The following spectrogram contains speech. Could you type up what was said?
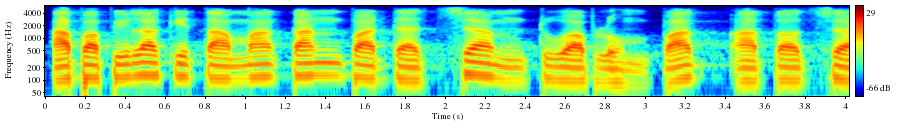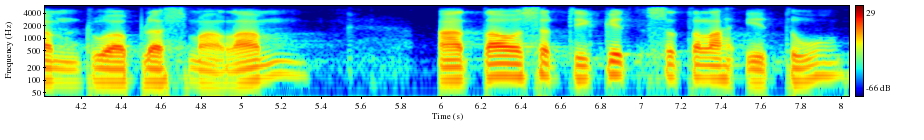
apabila kita makan pada jam 24 atau jam 12 malam, atau sedikit setelah itu,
